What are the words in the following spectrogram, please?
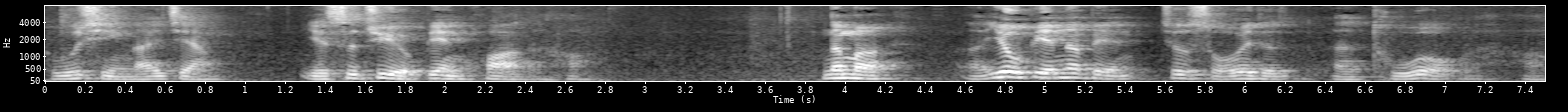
图形来讲也是具有变化的哈。那么呃右边那边就所谓的呃土偶了啊。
